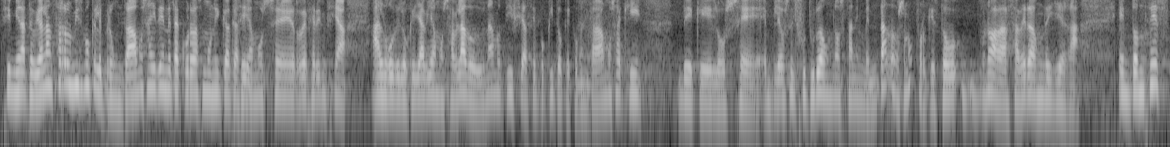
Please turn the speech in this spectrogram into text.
Sí, mira, te voy a lanzar lo mismo que le preguntábamos a Irene, ¿te acuerdas, Mónica, que hacíamos eh, referencia a algo de lo que ya habíamos hablado, de una noticia hace poquito que comentábamos aquí, de que los eh, empleos del futuro aún no están inventados, ¿no? Porque esto, bueno, a saber a dónde llega. Entonces,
